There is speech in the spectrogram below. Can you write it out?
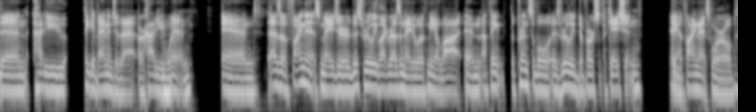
then how do you take advantage of that or how do you mm-hmm. win? And as a finance major, this really like resonated with me a lot. And I think the principle is really diversification in yeah. the finance world.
